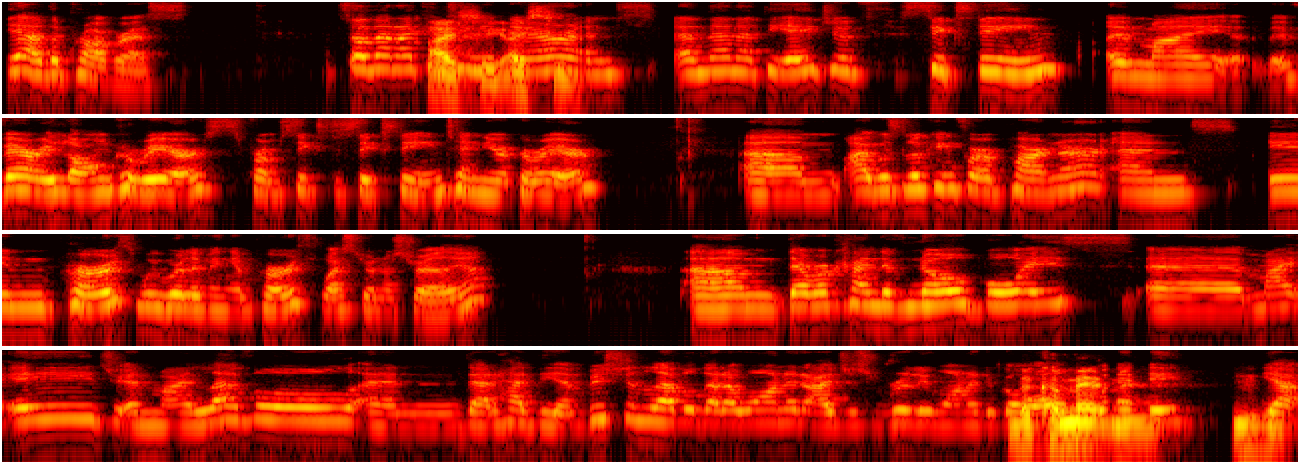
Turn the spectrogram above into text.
Yeah, the progress. So then I continued I see, there, I and and then at the age of 16, in my very long careers from six to 16, 10 year career, um, I was looking for a partner, and in Perth, we were living in Perth, Western Australia. Um, there were kind of no boys uh, my age and my level, and that had the ambition level that I wanted. I just really wanted to go the commitment. The mm-hmm. Yeah.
